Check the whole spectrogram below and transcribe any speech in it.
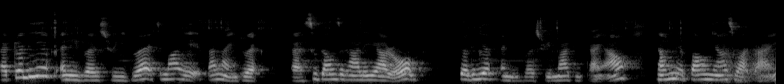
အဲ 20th anniversary အတွက်ကျမရဲ့ပန်းလိုက်အတွက်အဲဆူတောင်းစကားလေးကတော့ 20th anniversary မှဒီတိုင်အောင်နောက်နှစ်ပေါင်းများစွာတိုင်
